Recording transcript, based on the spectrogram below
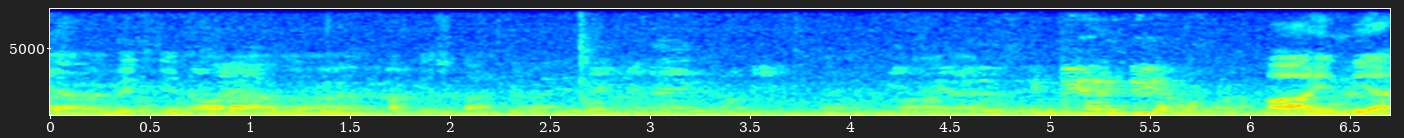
Yang bikin orang Pakistan. Nih, orangnya. Oh, India.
